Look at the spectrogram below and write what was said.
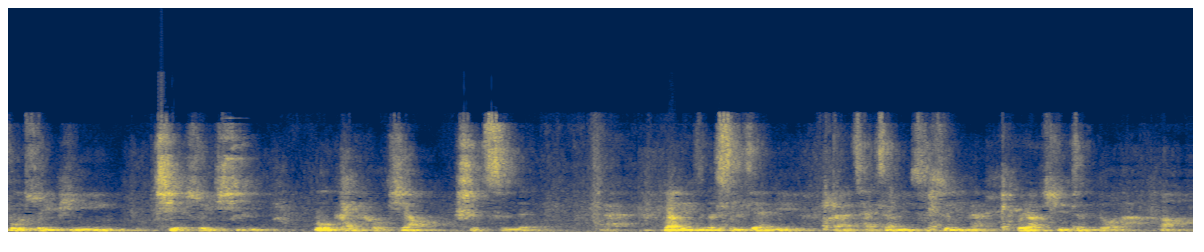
富随贫，且随喜，不开口笑是痴人。哎，要对这个世间的呃财色名食睡呢，不要去争夺了啊！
